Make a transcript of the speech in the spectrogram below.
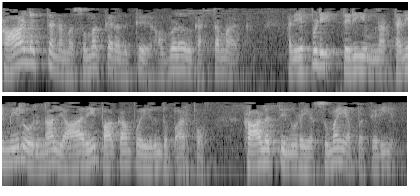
காலத்தை நம்ம சுமக்கிறதுக்கு அவ்வளவு கஷ்டமா இருக்கு. அது எப்படி தெரியும்னா தனிமையில் ஒரு நாள் யாரையும் பார்க்காம போய் இருந்து பார்ப்போம். காலத்தினுடைய சுமை அப்ப தெரியும்.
